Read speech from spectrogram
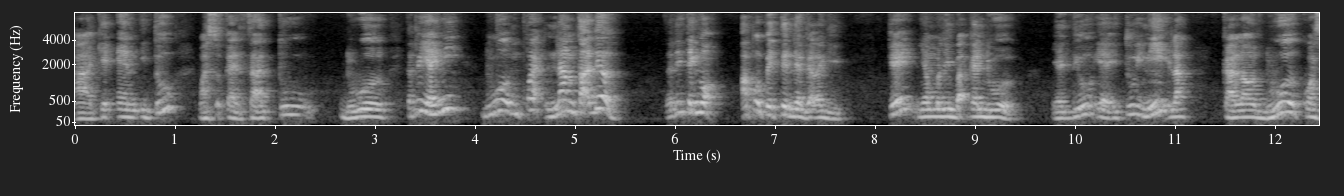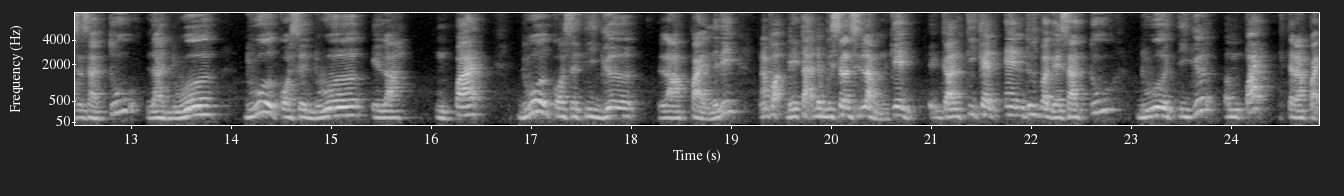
Ha, okay, N itu masukkan 1, 2. Tapi yang ini 2, 4, 6 tak ada. Jadi tengok apa pattern dia agak lagi. Okay, yang melibatkan 2. Yang itu, iaitu ini ialah kalau 2 kuasa 1 ialah 2. 2 kuasa 2 ialah 4. 2 kuasa 3 8. Jadi nampak dia tak ada bersilang-silang. Okay, gantikan N tu sebagai 1, 2, 3, 4. Kita dapat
